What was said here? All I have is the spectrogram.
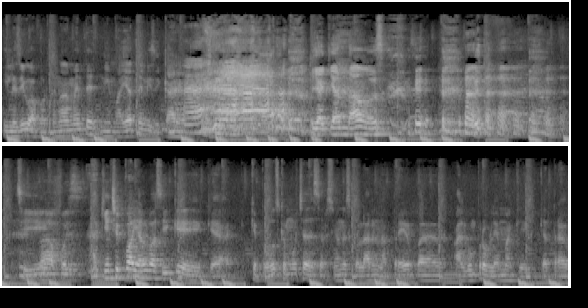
Y les digo, afortunadamente, ni Mayate ni Sicario. y aquí andamos. sí. Ah, pues. Aquí en Chico hay algo así que, que, que produzca mucha deserción escolar en la prepa, algún problema que, que, atra-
